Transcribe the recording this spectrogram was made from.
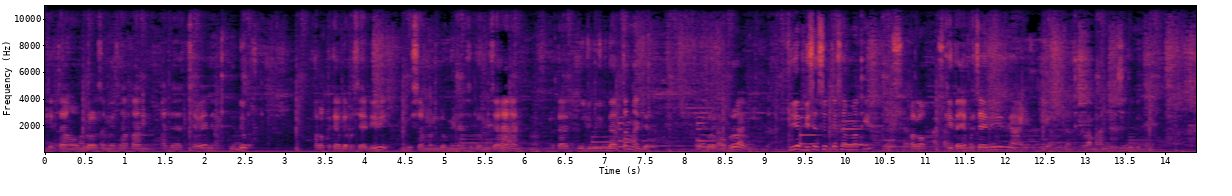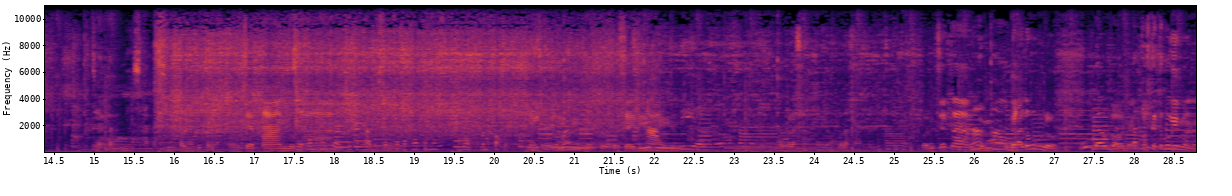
Kita ngobrol sama misalkan ada cewek nih duduk kalau kita udah percaya diri bisa mendominasi pembicaraan kita ujuk-ujuk datang aja ngobrol-ngobrol dia bisa suka sama kita Bisa. kalau kitanya percaya diri Nah itu dia benar kelemahannya di situ gitu. Cetan simpelnya kita ya. oh, kan. aja kita nggak bisa kata-kata mas. Mentok. Ya itu gitu. percaya diri Nah itu dia. Mau balas apa ya? Mau balas apa kita. Baru cetan Nah, belum ah, udah ketemu belum Udah udah. oh, udah Tapi pas ketemu gimana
